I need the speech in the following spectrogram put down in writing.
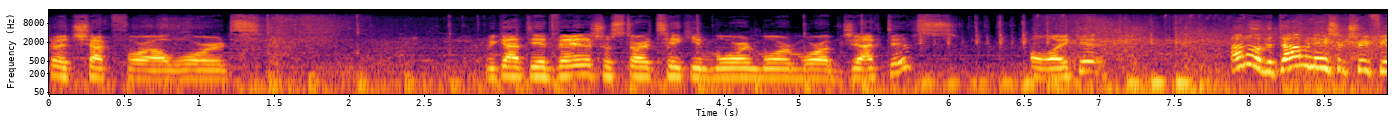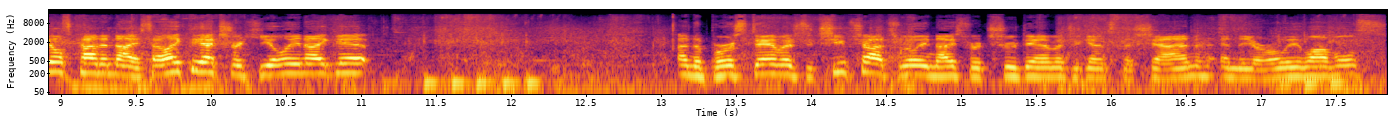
Gonna check for uh, wards. We got the advantage. We'll start taking more and more and more objectives. I like it. I don't know, the Domination Tree feels kind of nice. I like the extra healing I get. And the burst damage. The cheap shot's really nice for true damage against the Shen in the early levels.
